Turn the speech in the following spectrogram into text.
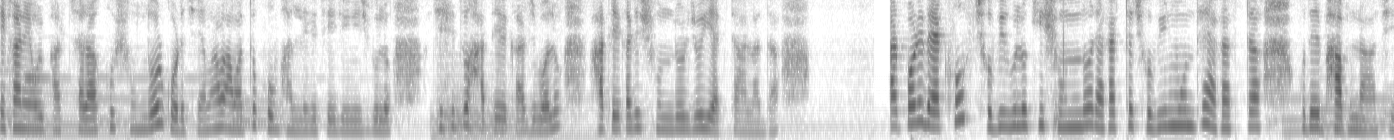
এখানে ওই বাচ্চারা খুব সুন্দর করেছে। আমার আমার তো খুব ভালো লেগেছে এই জিনিসগুলো। যেহেতু হাতের কাজ বলো, হাতের কাজের সৌন্দর্যই একটা আলাদা। তারপরে দেখো ছবিগুলো কি সুন্দর, এক একটা ছবির মধ্যে এক একটা ওদের ভাবনা আছে।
